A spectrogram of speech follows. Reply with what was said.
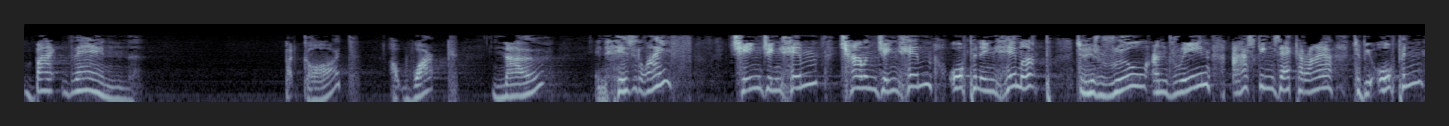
back then, but God at work now in His life changing him, challenging him, opening him up to his rule and reign, asking Zechariah to be open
